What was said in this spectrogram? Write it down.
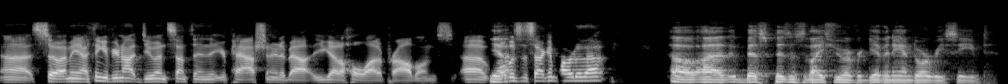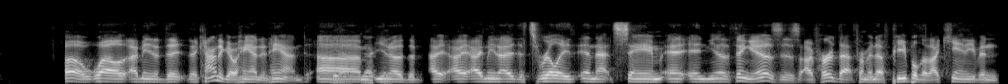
Uh, so, I mean, I think if you're not doing something that you're passionate about, you got a whole lot of problems. Uh, yeah. What was the second part of that? Oh, uh, the best business advice you ever given and or received. Oh well, I mean they, they kind of go hand in hand. Um, yeah, exactly. You know, the I I, I mean I, it's really in that same and, and, you know the thing is is I've heard that from enough people that I can't even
